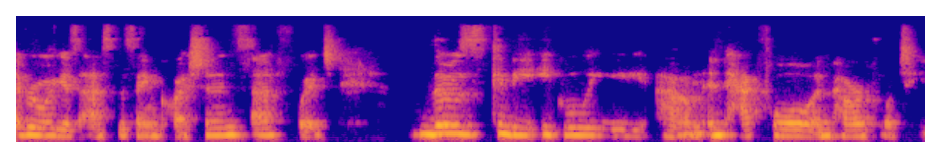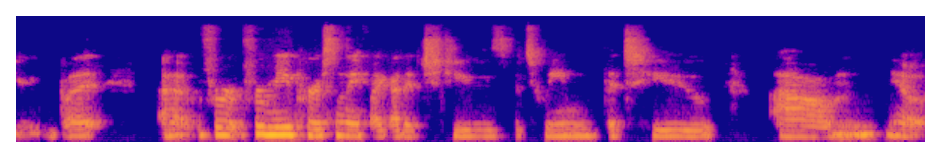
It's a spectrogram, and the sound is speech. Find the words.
everyone gets asked the same question and stuff, which those can be equally um, impactful and powerful too. But uh, for for me personally, if I got to choose between the two, um, you know,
